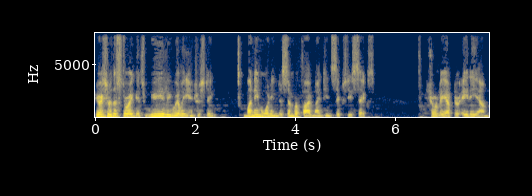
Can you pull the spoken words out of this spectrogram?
Here's where the story gets really, really interesting. Monday morning, December 5, 1966, shortly after 8 a.m.,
